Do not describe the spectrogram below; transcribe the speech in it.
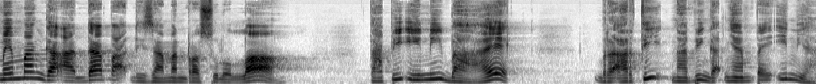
Memang gak ada Pak di zaman Rasulullah. Tapi ini baik. Berarti Nabi gak nyampein ya.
